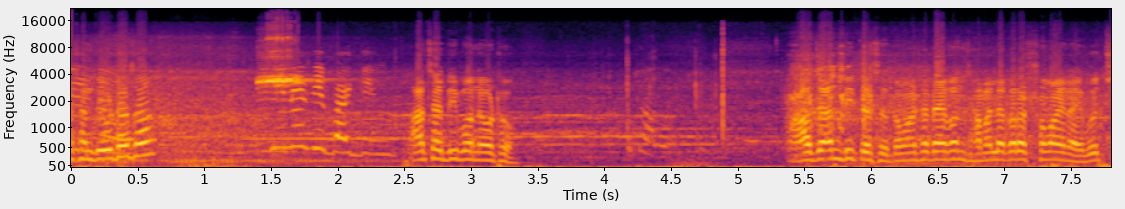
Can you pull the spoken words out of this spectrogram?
অশান্তি। ওঠো তো। কিনে দিবা কিন্তু। আচ্ছা দিব না ওঠো। আজান দিতেছে। তোমার সাথে এখন ঝামেলা করার সময় নাই বুঝছ?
